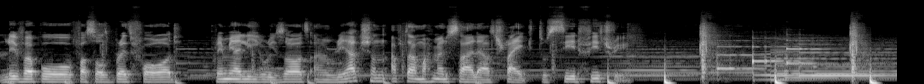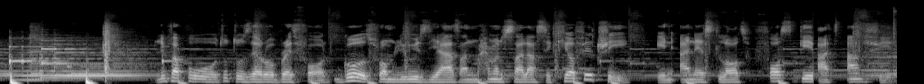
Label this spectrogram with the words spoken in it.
Liverpool vs Brentford, Premier League results and reaction after Mohamed Salah strike to seed victory. Liverpool 2-0 Brentford goals from Luis Diaz and Mohamed Salah secure victory in Arne Slot's first game at Anfield.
